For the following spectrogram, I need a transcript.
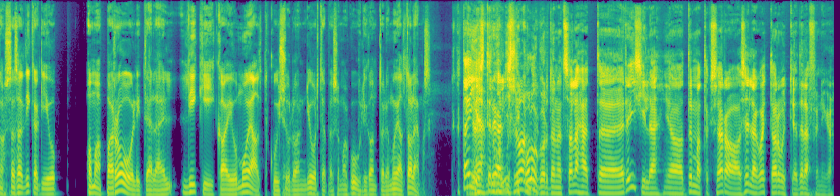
noh, sa saad ikkagi ju oma paroolidele ligi ka ju mujalt, kui sul on juurdepääs oma Google'i kontole mujalt olemas. Täiesti kui realistlik on. olukord on, et sa lähed äh, reisile ja tõmmatakse ära seljakott, arvuti ja telefoniga.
